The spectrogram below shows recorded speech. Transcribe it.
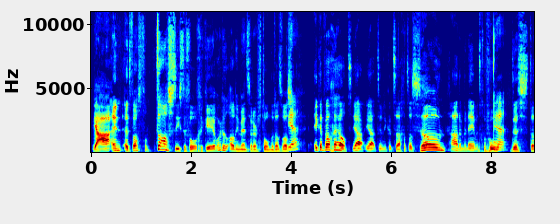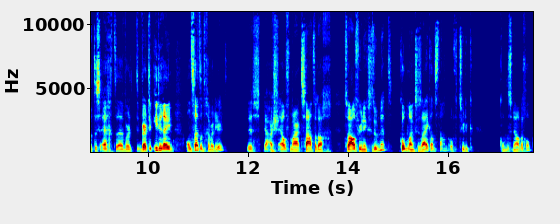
Ja, en het was fantastisch de vorige keer hoor, dat al die mensen daar stonden. Dat was, Ja? ik heb wel gehuild, ja, ja, toen ik het zag. Het was zo'n adembenemend gevoel. Ja. Dus dat is echt, eh, wordt, werd door iedereen ontzettend gewaardeerd. Dus ja, als je 11 maart, zaterdag, 12 uur niks te doen hebt, kom langs de zijkant staan. Of natuurlijk, kom de snelweg op.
